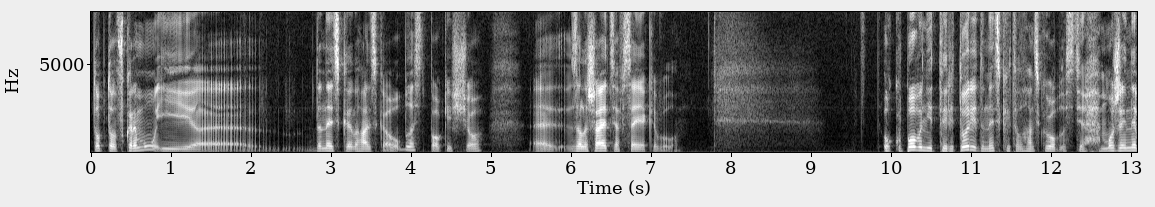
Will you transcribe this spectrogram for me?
тобто в Криму і е, Донецька і Луганська область поки що е, залишається все, яке було. Окуповані території Донецької та Луганської області. Може, і не,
